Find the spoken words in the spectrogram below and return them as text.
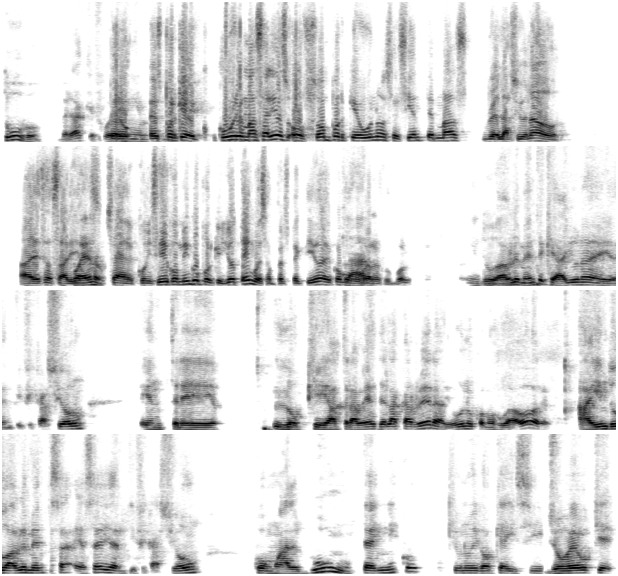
tuvo, ¿verdad? Que. ¿Es porque cubre más áreas o son porque uno se siente más relacionado a esas áreas? Bueno, o sea, coincide conmigo porque yo tengo esa perspectiva de cómo claro, jugar al fútbol. Indudablemente que hay una identificación entre lo que a través de la carrera de uno como jugador, hay indudablemente esa, esa identificación con algún técnico que uno diga, ok, sí, yo veo que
